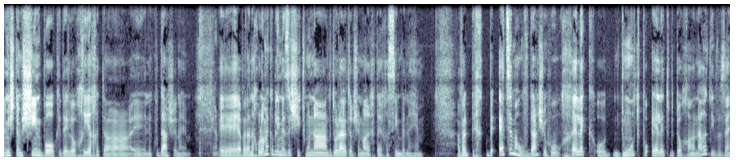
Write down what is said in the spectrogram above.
ומשתמשים בו כדי להוכיח את הנקודה שלהם. כן. אה, אבל אנחנו לא מקבלים איזושהי תמונה גדולה יותר של מערכת היחסים ביניהם. אבל בעצם העובדה שהוא חלק או דמות פועלת בתוך הנרטיב הזה,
